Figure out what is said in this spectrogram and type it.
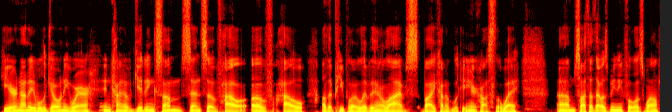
here not able to go anywhere and kind of getting some sense of how of how other people are living their lives by kind of looking across the way um, so i thought that was meaningful as well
